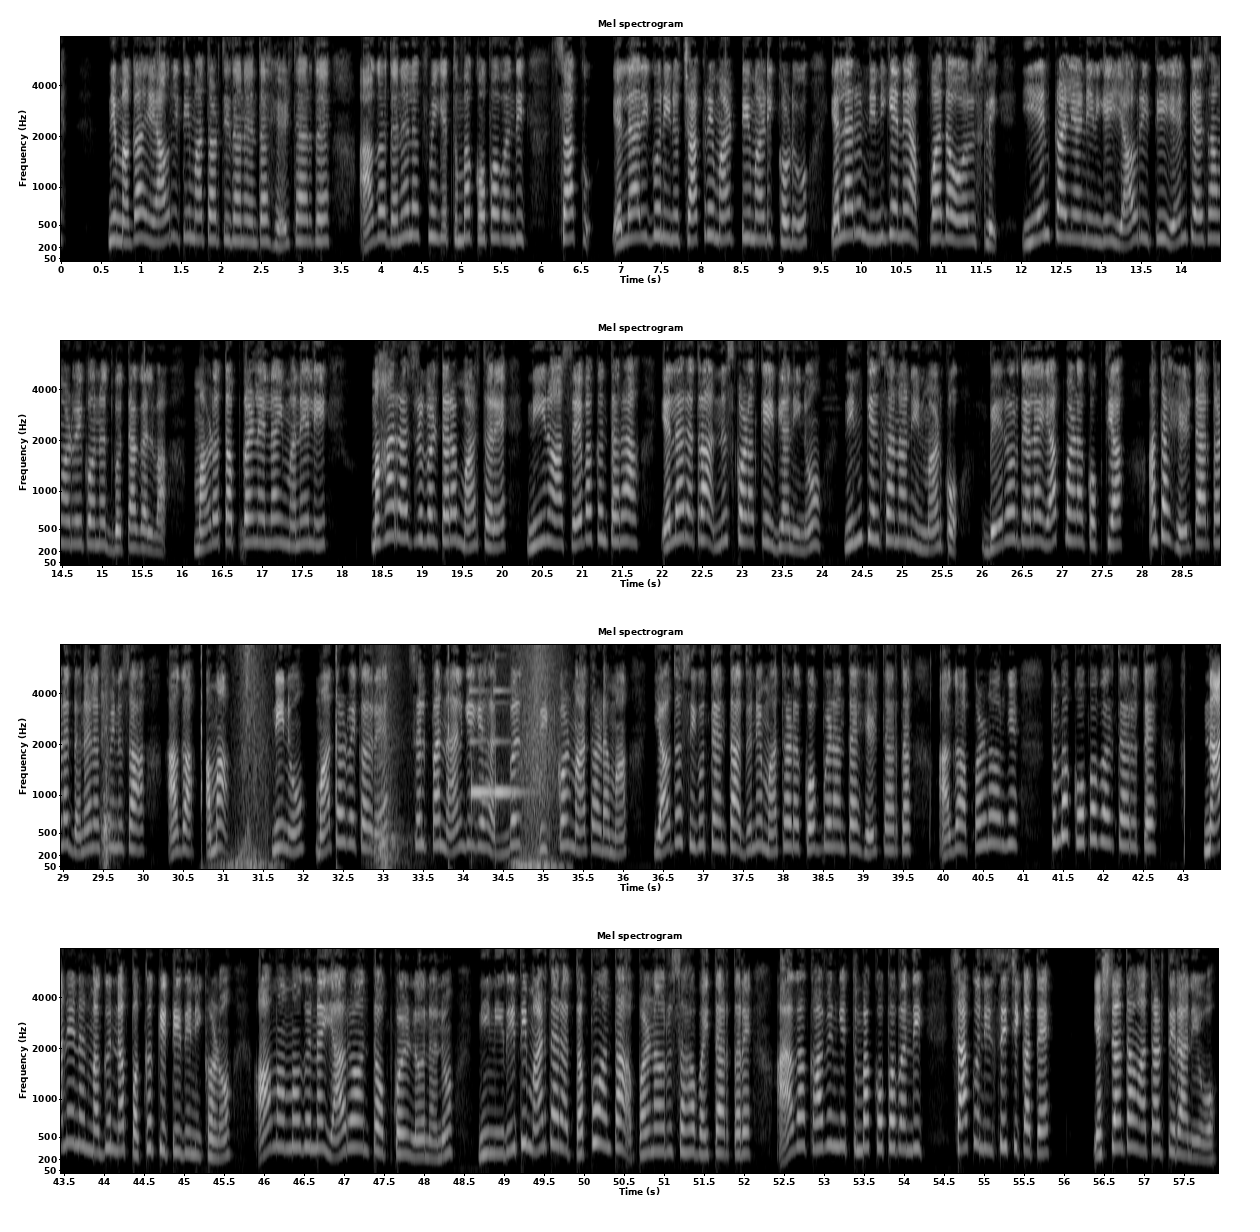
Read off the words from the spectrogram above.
ನಿಮ್ಮ ಮಗ ಯಾವ ರೀತಿ ಮಾತಾಡ್ತಿದ್ದಾನೆ ಅಂತ ಹೇಳ್ತಾ ಇರ್ದೆ, ಆಗ ಧನಲಕ್ಷ್ಮಿಗೆ ತುಂಬಾ ಕೋಪ ಬಂದಿ, ಸಾಕು ಎಲ್ಲರಿಗೂ ನೀನು ಚಾಕ್ರಿ ಮಾಡಿ ಮಾಡಿ ಕೊಡು. ಎಲ್ಲರೂ ನಿನಗೇನೆ ಅಪವಾದ ಓರಿಸ್ಲಿ ಏನ್ ಕಲ್ಯಾಣ್ ನಿನಗೆ ಯಾವ ರೀತಿ ಏನ್ ಕೆಲಸ ಮಾಡ್ಬೇಕು ಅನ್ನೋದು ಗೊತ್ತಾಗಲ್ವಾ? ಮಾಡೋ ತಪ್ಪುಗಳನ್ನೆಲ್ಲ ಈ ಮನೇಲಿ ಮಹಾರಾಜರುಗಳ ತರ ಮಾಡ್ತಾರೆ. ನೀನು ಆ ಸೇವಕನ್ ತರ ಎಲ್ಲರ ಹತ್ರ ಅನ್ನಿಸ್ಕೊಳಕ್ಕೆ ಇದ್ಯಾ ನೀನು? ನಿನ್ ಕೆಲ್ಸನ ನೀನ್ ಮಾಡ್ಕೋ. ಬೇರೆಯವ್ರದೆಲ್ಲ ಯಾಕೆ ಮಾಡಕ್ ಹೋಗ್ತೀಯಾ? ಅಂತ ಹೇಳ್ತಾ ಇರ್ತಾಳೆ ಧನಲಕ್ಷ್ಮಿನೂ ಸಹ. ಆಗ, ಅಮ್ಮ, ನೀನು ಮಾತಾಡ್ಬೇಕಾದ್ರೆ ಸ್ವಲ್ಪ ನಾಲ್ಗೆಗೆ ಹದ್ಬಲ್ ಇಟ್ಕೊಂಡ್ ಮಾತಾಡಮ್ಮ. ಯಾವ್ದೋ ಸಿಗುತ್ತೆ ಅಂತ ಅದನ್ನೇ ಮಾತಾಡಕ್ ಹೋಗ್ಬೇಡ ಅಂತ ಹೇಳ್ತಾ ಇರ್ತಾ, ಆಗ ಅಪರ್ಣ ಅವ್ರಿಗೆ ತುಂಬಾ ಕೋಪ ಬರ್ತಾ ಇರುತ್ತೆ. ನಾನೇ ನನ್ ಮಗನ್ನ ಪಕ್ಕಕ್ಕೆ ಇಟ್ಟಿದ್ದೀನಿ ಕಣೋ, ಆ ಮೊಮ್ಮಗನ್ನ ಯಾರೋ ಅಂತ ಒಪ್ಕೊಳ್ಳೋ ನಾನು? ನೀನ್ ಈ ರೀತಿ ಮಾಡ್ತಾ ತಪ್ಪು ಅಂತ ಅಪರ್ಣ ಅವರು ಸಹ ಬೈತಾ ಇರ್ತಾರೆ. ಆಗ ಕಾವ್ಯನ್ಗೆ ತುಂಬಾ ಕೋಪ ಬಂದಿ, ಸಾಕು ನಿಲ್ಸಿ ಚಿಕ್ಕತೆ ಎಷ್ಟಂತ ಮಾತಾಡ್ತೀರಾ ನೀವು?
